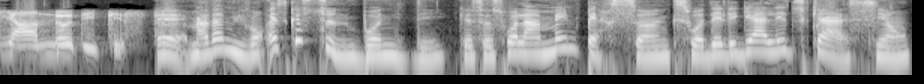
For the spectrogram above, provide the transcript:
il y en a des pistes. Euh, Madame Yvon, est-ce que c'est une bonne idée que ce soit la même personne qui soit déléguée à l'éducation,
